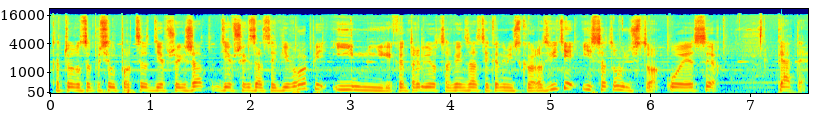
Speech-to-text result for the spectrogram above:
который запустил процесс девшеризации в Европе и мире, контролируется Организацией экономического развития и сотрудничества ОСР. Пятое.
